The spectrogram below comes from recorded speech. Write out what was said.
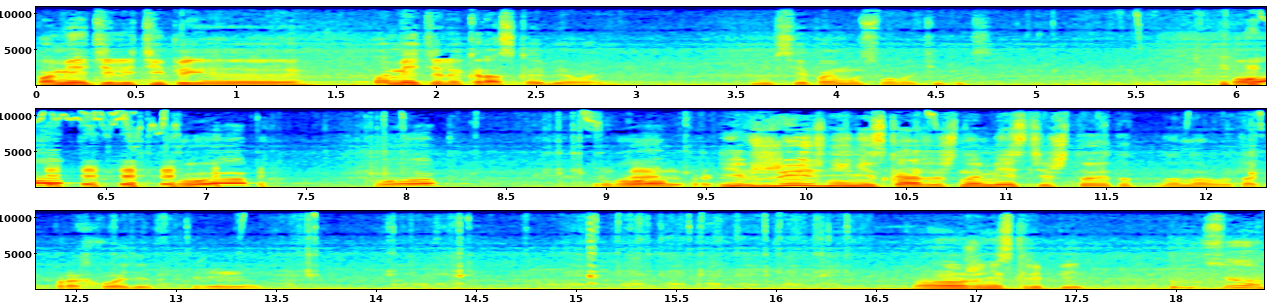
Пометили типи, э, пометили краской белой. Не все поймут слово типикс. Оп, оп, оп, Руками оп. И в жизни не скажешь на месте, что это оно вот так проходит. Охренеть. Она уже не скрипит. Все,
